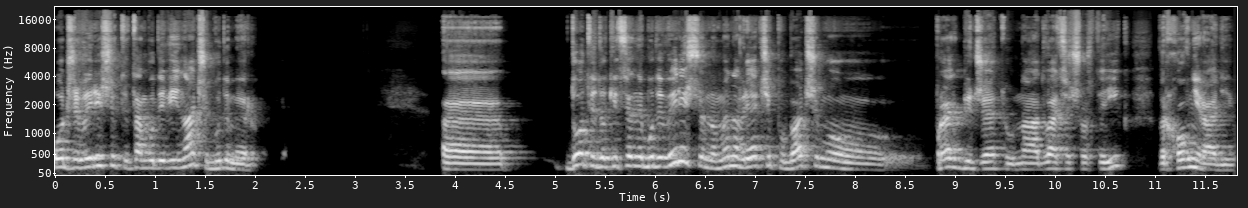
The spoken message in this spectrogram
Отже, вирішити, там буде війна чи буде мир. Е, доти, доки це не буде вирішено, ми навряд чи побачимо проект бюджету на 26 рік в Верховній Раді.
